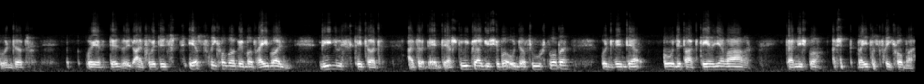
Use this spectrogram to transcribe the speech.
Und dort, das, also das erste zurückgekommen, wenn man dreimal Minus gehabt hat. Also der, Stuhlgang ist immer untersucht worden. Und wenn der ohne Bakterien war, dann ist man weiter zurückgekommen.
